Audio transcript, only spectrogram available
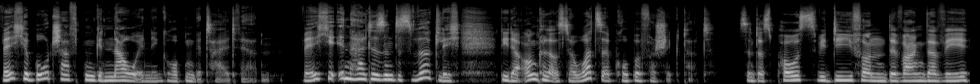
welche Botschaften genau in den Gruppen geteilt werden. Welche Inhalte sind es wirklich, die der Onkel aus der WhatsApp-Gruppe verschickt hat? Sind das Posts wie die von Devang Dave,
